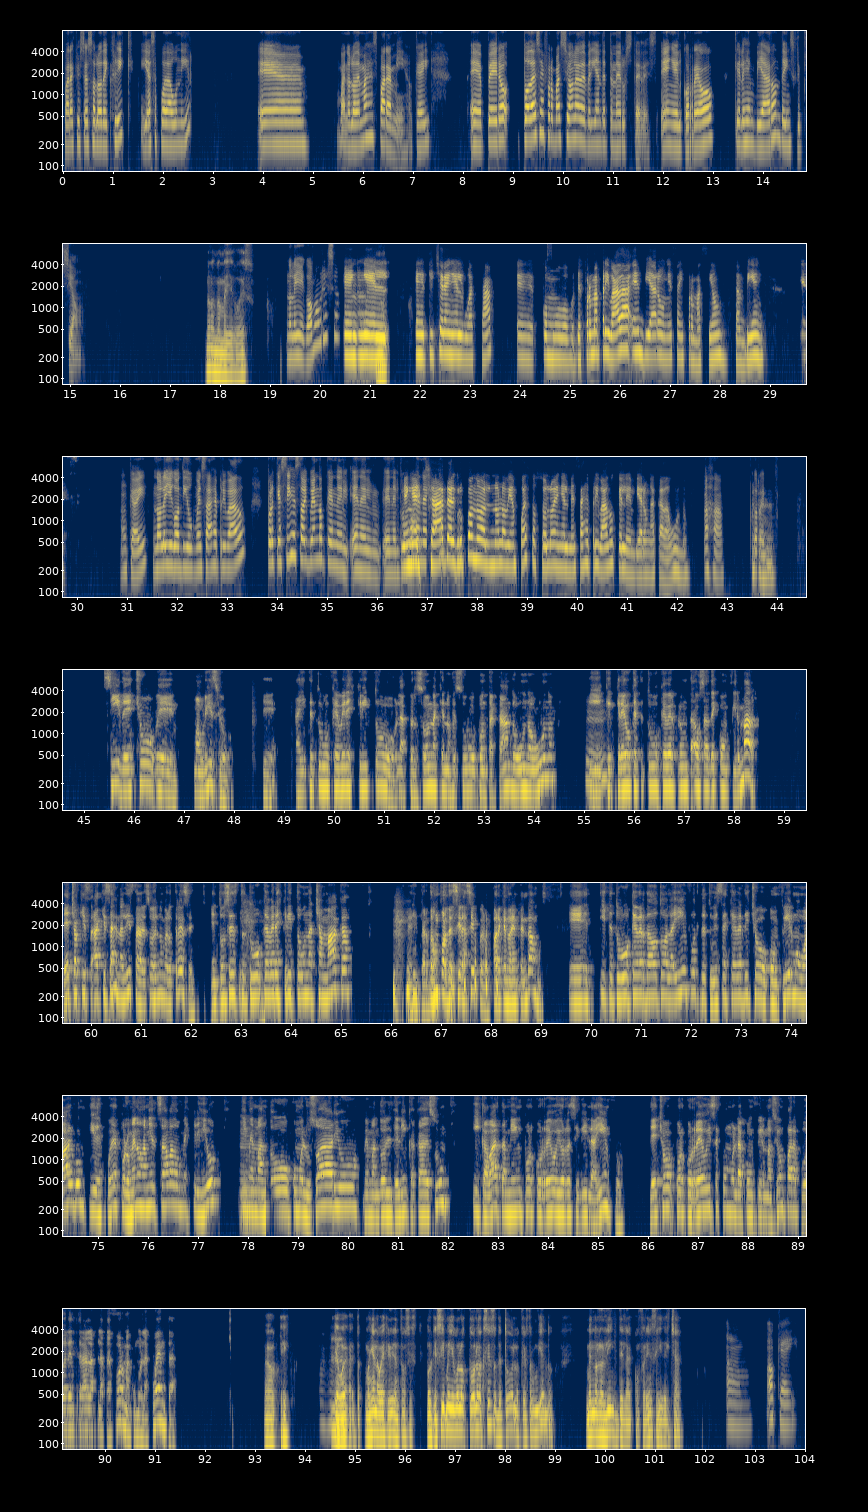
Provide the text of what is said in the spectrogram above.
para que usted solo dé clic y ya se pueda unir. Eh, bueno, lo demás es para mí, ¿ok? Eh, pero toda esa información la deberían de tener ustedes en el correo que les enviaron de inscripción. No, no me llegó eso. ¿No le llegó, Mauricio? En el, eh, teacher, en el WhatsApp, eh, como de forma privada enviaron esa información también. Ok, ¿no le llegó ni un mensaje privado? Porque sí estoy viendo que en el, en el, en el grupo En el general- chat del grupo no, no lo habían puesto, solo en el mensaje privado que le enviaron a cada uno. Ajá, correcto. Sí, de hecho, eh, Mauricio, eh, ahí te tuvo que haber escrito la persona que nos estuvo contactando uno a uno y que creo que te tuvo que haber preguntado, o sea, de confirmar. De hecho, aquí, aquí estás en la lista, eso es el número 13. Entonces te tuvo que haber escrito una chamaca, eh, perdón por decir así, pero para que nos entendamos. Eh, y te tuvo que haber dado toda la info, te tuviste que haber dicho confirmo o algo, y después, por lo menos a mí el sábado me escribió y me Mm. mandó como el usuario, me mandó el, el link acá de Zoom, y cabal también por correo yo recibí la info. De hecho, por correo hice como la confirmación para poder entrar a la plataforma, como la cuenta. Ah, ok. Ya voy a- t- mañana voy a escribir entonces, porque sí me llegó lo- todos los accesos de todo lo que están viendo, menos los links de la conferencia y del chat. Um, ok,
